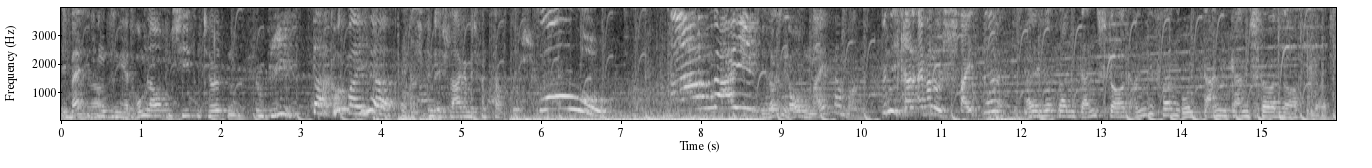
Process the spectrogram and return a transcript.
Ich weiß, wie es funktioniert. Rumlaufen, schießen, töten. Du Biest! Da, guck mal hier! Ich finde, ich schlage mich fantastisch. Wow! Ah, nein! Wie soll ich jetzt Sniper, Mann? Bin ich gerade einfach nur scheiße? Also ich würde sagen, ganz stark angefangen und dann ganz stark nachgelassen.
